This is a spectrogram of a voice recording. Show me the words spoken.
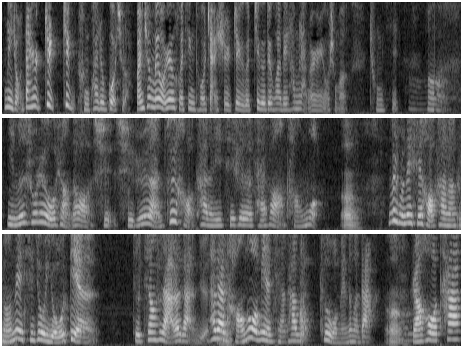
那种，但是这这很快就过去了，完全没有任何镜头展示这个这个对话对他们两个人有什么冲击。嗯，你们说这个，我想到许许知远最好看的一期是采访唐诺。嗯，为什么那期好看呢？可能那期就有点就姜思达的感觉，他在唐诺面前，他自我没那么大。嗯，然后他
